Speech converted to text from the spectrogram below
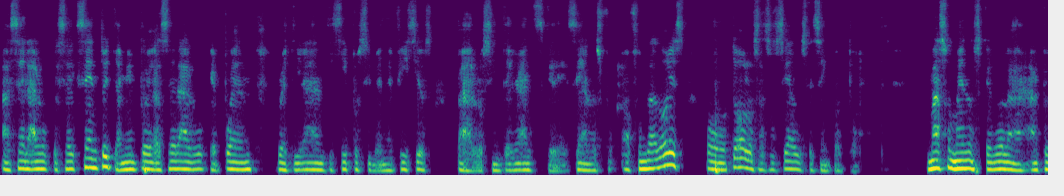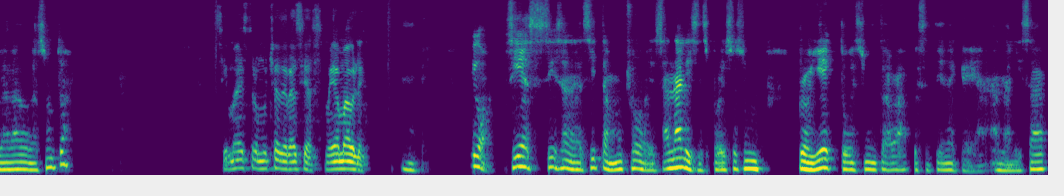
hacer algo que sea exento y también puede hacer algo que puedan retirar anticipos y beneficios para los integrantes que sean los fundadores o todos los asociados que se incorporen. Más o menos quedó la, aclarado el asunto. Sí, maestro, muchas gracias. Muy amable. Digo, sí, es, sí se necesita mucho es análisis, por eso es un proyecto, es un trabajo que se tiene que analizar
